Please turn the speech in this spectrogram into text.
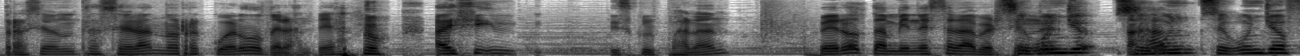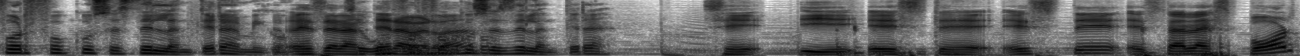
tracción trasera, no recuerdo, delantera, no. Ahí sí, disculparán. Pero también está la versión. Según yo, según, yo, Ford Focus es delantera, amigo. Es delantera, según Ford Focus es delantera. Sí, y este, este está la Sport,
